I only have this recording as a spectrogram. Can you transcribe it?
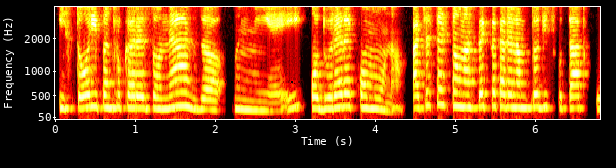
istorii pentru că rezonează în ei o durere comună. Acesta este un aspect pe care l-am tot discutat cu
